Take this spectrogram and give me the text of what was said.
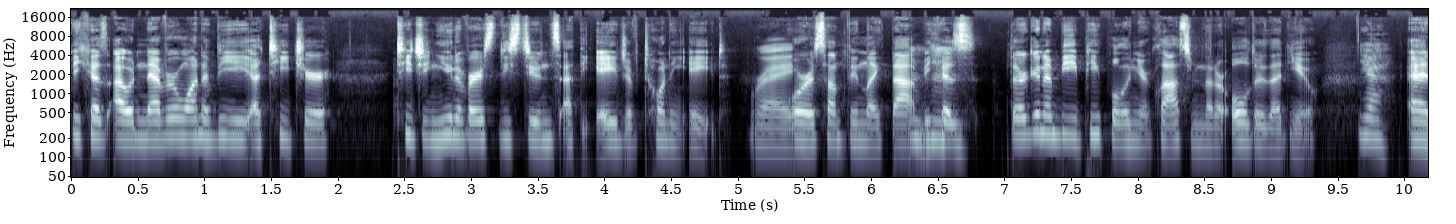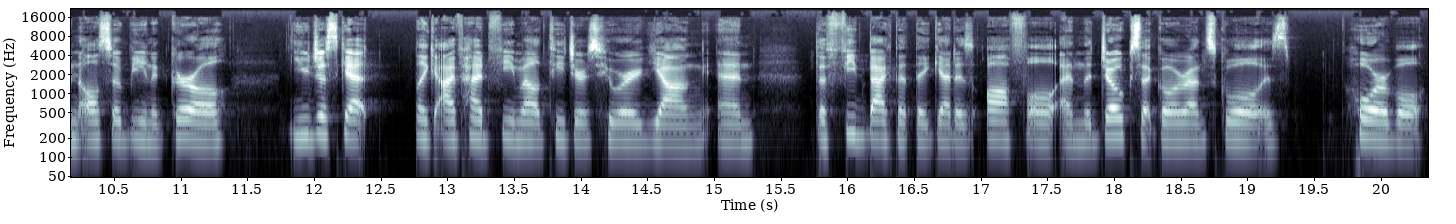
because I would never want to be a teacher teaching university students at the age of 28 Right. or something like that Mhm. because there are going to be people in your classroom that are older than you. yeah. and also being a girl, you just get like I've had female teachers who are young and the feedback that they get is awful and the jokes that go around school is horrible.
